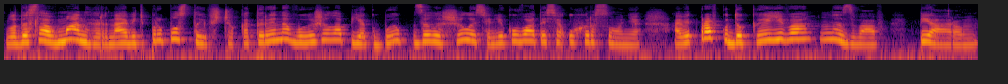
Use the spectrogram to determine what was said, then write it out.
Владислав Мангер навіть припустив, що Катерина вижила б, якби б залишилася лікуватися у Херсоні, а відправку до Києва назвав піаром.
